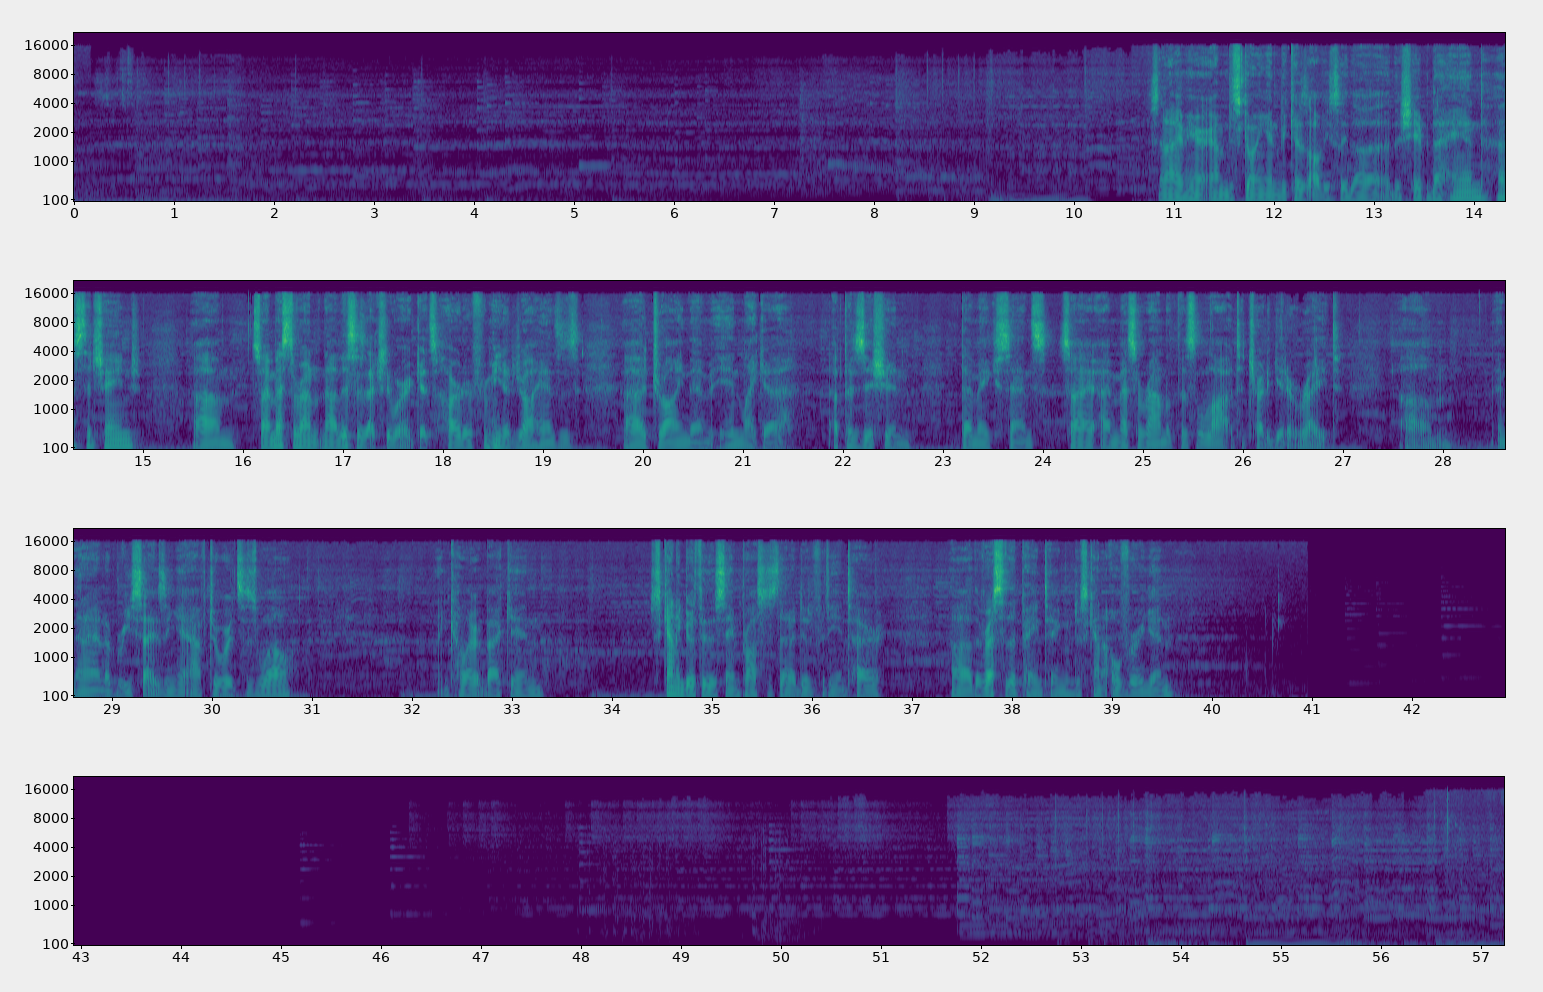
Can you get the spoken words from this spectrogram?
So now I'm here, I'm just going in because obviously the, the shape of the hand has to change. Um, so I messed around. Now this is actually where it gets harder for me to draw hands is uh, drawing them in like a, a position that makes sense. So I, I, mess around with this a lot to try to get it right. Um, and then I end up resizing it afterwards as well. And color it back in. Just kind of go through the same process that I did for the entire, uh, the rest of the painting, just kind of over again.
